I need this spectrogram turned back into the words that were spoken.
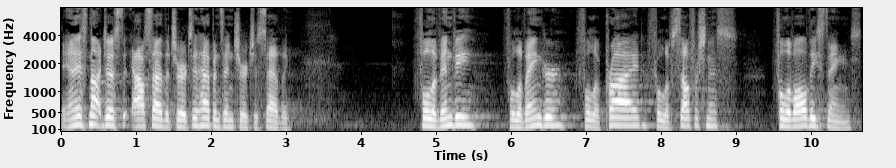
And it's not just outside the church, it happens in churches, sadly. Full of envy, full of anger, full of pride, full of selfishness, full of all these things.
